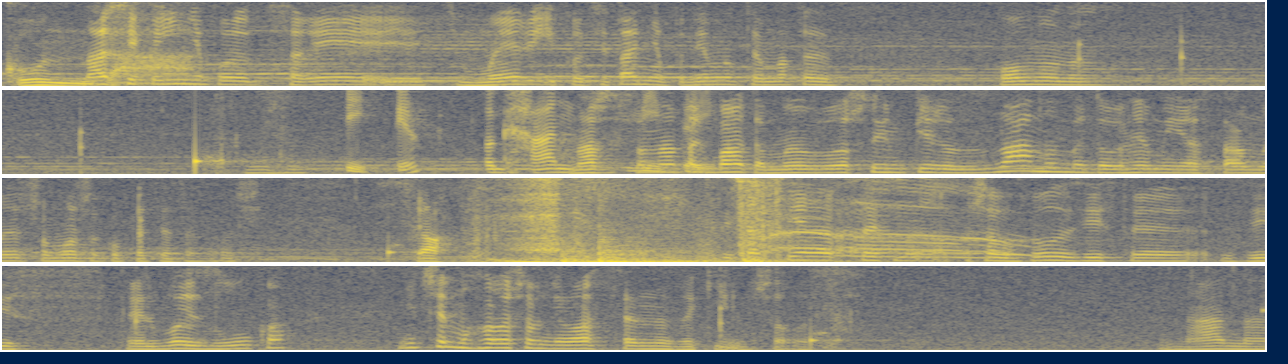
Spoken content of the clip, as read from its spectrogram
Kunda. нашій країні про- царить мир і процвітання потрібно тримати повну на. Наша страна так багата, ми влаштуємо пір з знамами, дорогими ястами, що може купити за гроші. Все. Під час піра хтось на- почав гру зі, стри... зі стрільбою з лука. Нічим хорошим для вас це не закінчилось. На-на-на.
